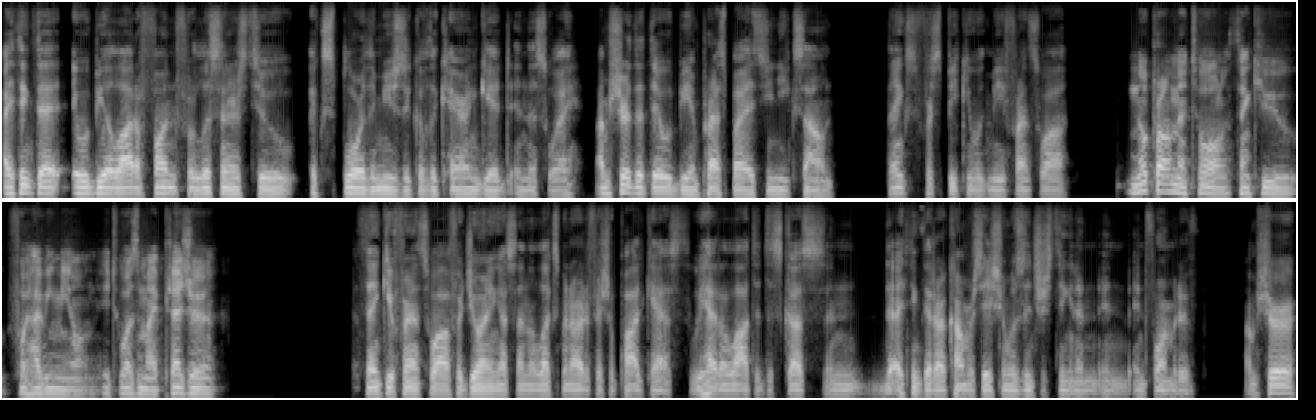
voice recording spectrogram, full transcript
I think that it would be a lot of fun for listeners to explore the music of the carangid in this way. I'm sure that they would be impressed by its unique sound. Thanks for speaking with me, Francois. No problem at all. Thank you for having me on. It was my pleasure. Thank you, Francois, for joining us on the Lexman Artificial Podcast. We had a lot to discuss, and I think that our conversation was interesting and, and informative. I'm sure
